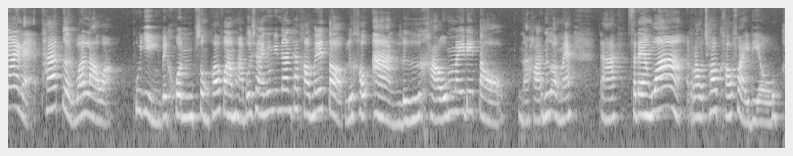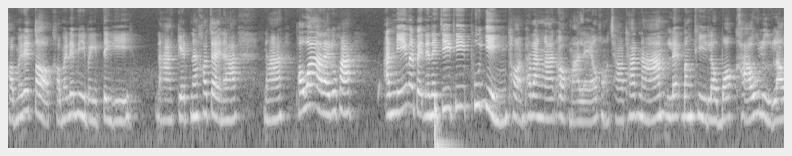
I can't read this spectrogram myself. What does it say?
ง่าย ๆ แหละ ถ้าเกิดว่าเราอะ ผู้หญิงเป็นคนส่งข้อความหาผู้ชายนู่นนี่นั่น ถ้าเขาไม่ได้ตอบหรือเขาอ่านหรือเขาไม่ได้ตอบนะคะนึกออกไหมนะคะแสดงว่าเราชอบเขาฝ่ายเดียว เขาไม่ได้ตอบเขาไม่ได้มีใบตีนะคะเก็ตนะเข้าใจนะคะนะเพราะว่าอะไรรู้คะอันนี้มันเป็น energy ที่ผู้หญิงถอนพลังงานออกมาแล้วของชาวธาตุน้ำและบางทีเราบล็อกเขาหรือเรา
